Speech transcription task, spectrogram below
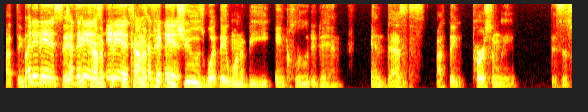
I think, but it they, is they, they kind of they kind of pick and choose what they want to be included in, and that's I think personally, this is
